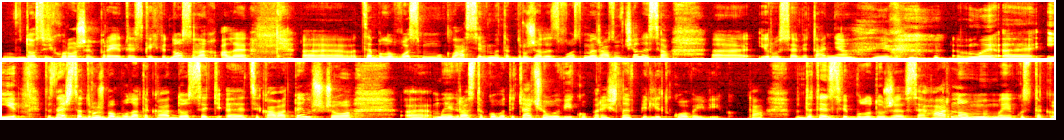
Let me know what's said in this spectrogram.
в досить хороших приятельських відносинах, але це було в восьмому класі. Ми так дружили з восьми, разом вчилися. Іруся, вітання. Ми, і ти знаєш, ця дружба була така досить цікава тим, що ми якраз такого дитячого віку перейшли в підлітковий вік. Та? В дитинстві було дуже все гарно, ми якось так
